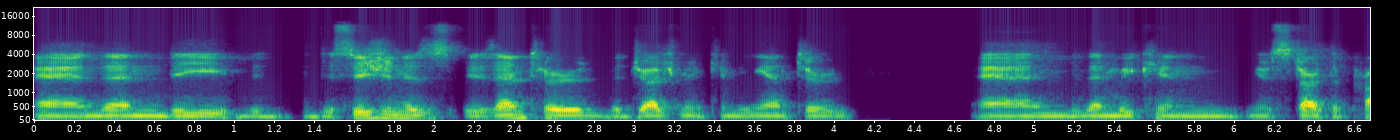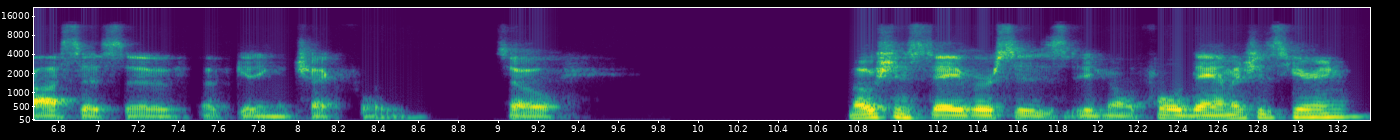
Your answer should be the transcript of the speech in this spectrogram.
And then the, the decision is is entered, the judgment can be entered, and then we can you know, start the process of, of getting a check for you. So motions day versus you know full damages hearing.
